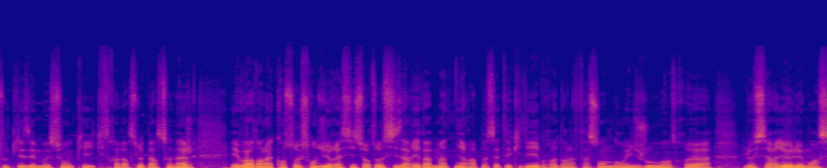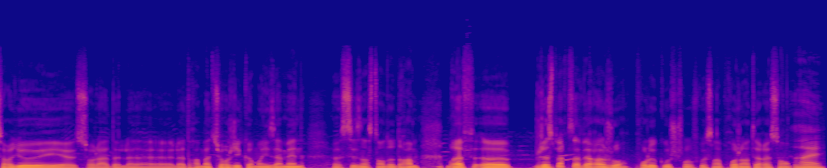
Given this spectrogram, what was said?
toutes les émotions qui, traversent le personnage et voir dans la construction du récit, surtout s'ils arrivent à maintenir un peu cet équilibre dans la façon dont ils jouent entre euh, le sérieux et le moins sérieux et euh, sur la, dramaturgie, comment ils amènent ces instants de drame. Bref, j'espère que ça verra un jour. Pour le coup, je trouve que c'est un projet intéressant. Ouais.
